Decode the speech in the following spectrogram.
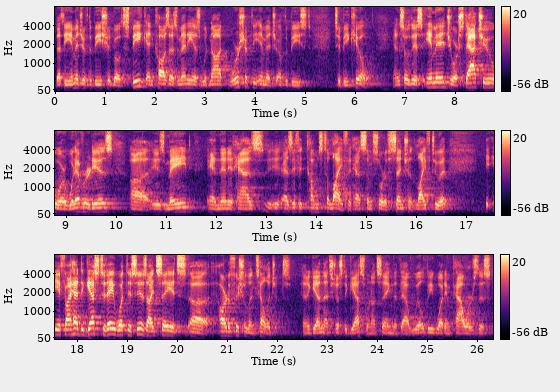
that the image of the beast should both speak and cause as many as would not worship the image of the beast to be killed. And so, this image or statue or whatever it is uh, is made, and then it has, as if it comes to life, it has some sort of sentient life to it. If I had to guess today what this is, I'd say it's uh, artificial intelligence. And again, that's just a guess. We're not saying that that will be what empowers this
